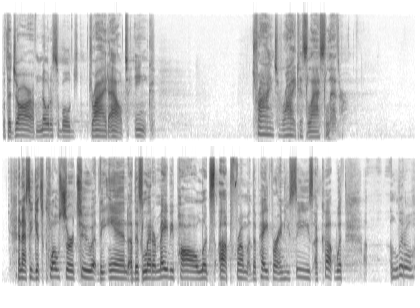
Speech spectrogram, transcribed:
with a jar of noticeable dried out ink, trying to write his last letter. And as he gets closer to the end of this letter, maybe Paul looks up from the paper and he sees a cup with a little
